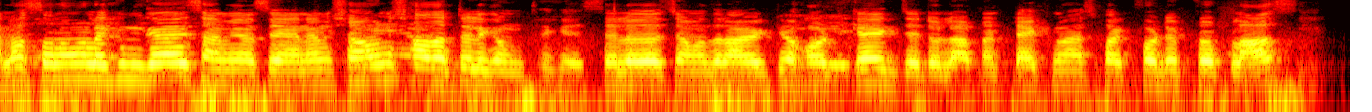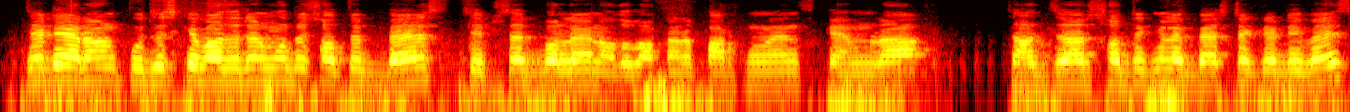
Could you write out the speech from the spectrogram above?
হ্যালো, আসসালামু আলাইকুম গাইস আমি আছি এনএম শাওন সাদা টেলিকম থেকে। সেল যাচ্ছে আমাদের আরেকটি হট কেক যেটা হলো আপনার Tecno Spark forty pro plus যেটা অ্যারাউন্ড পঁচিশ কে বাজেটের মধ্যে সবচেয়ে বেস্ট চিপসেট বলেন, অথবা আপনার পারফরমেন্স ক্যামেরা চার্জার সব দিক মিলে বেস্ট একটা ডিভাইস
